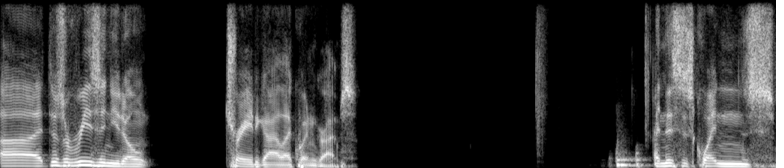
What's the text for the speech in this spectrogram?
Uh, there's a reason you don't trade a guy like Quentin Grimes. And this is Quentin's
